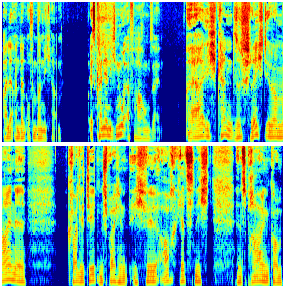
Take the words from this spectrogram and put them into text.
alle anderen offenbar nicht haben? Es kann ja nicht nur Erfahrung sein. Ja, ich kann so schlecht über meine Qualitäten sprechen. Ich will auch jetzt nicht ins Prahlen kommen.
